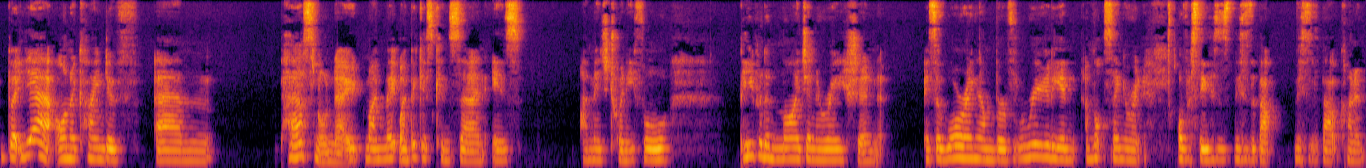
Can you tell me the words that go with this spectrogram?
but yeah, on a kind of um, personal note, my my biggest concern is I'm age 24. People in my generation it's a worrying number of really. I'm not saying obviously this is this is about this is about kind of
